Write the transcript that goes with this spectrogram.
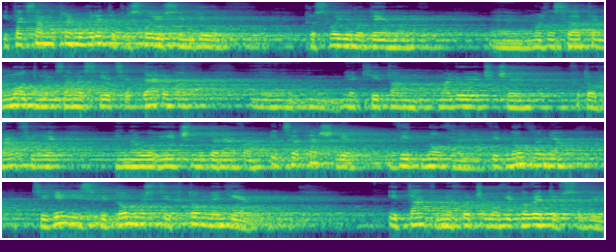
і так само треба говорити про свою сім'ю, про свою родину. Е, можна сказати, модним зараз є ці дерева, е, які там малюють чи фотографії, генеалогічні дерева. І це теж є відновлення, відновлення цієї свідомості, хто ми є. І так ми хочемо відновити в собі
